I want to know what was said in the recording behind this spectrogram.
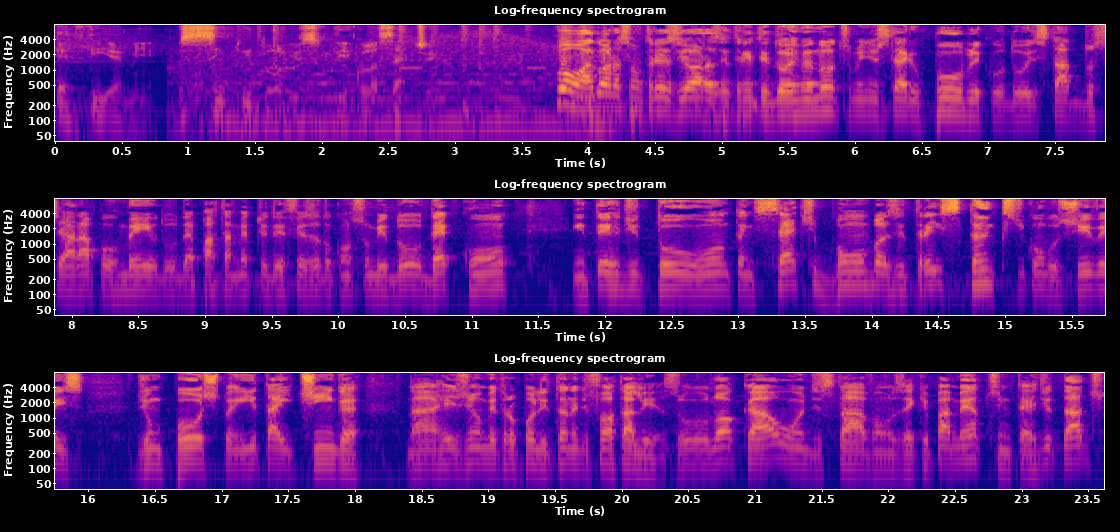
FM 102,7. Bom, agora são 13 horas e 32 minutos. O Ministério Público do Estado do Ceará, por meio do Departamento de Defesa do Consumidor, DECOM, interditou ontem sete bombas e três tanques de combustíveis de um posto em Itaitinga, na região metropolitana de Fortaleza. O local onde estavam os equipamentos interditados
